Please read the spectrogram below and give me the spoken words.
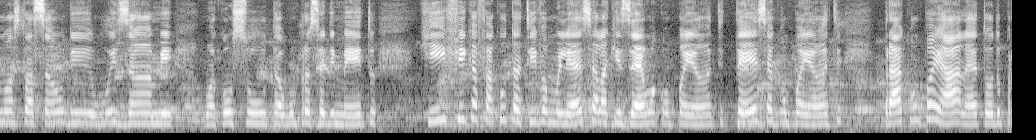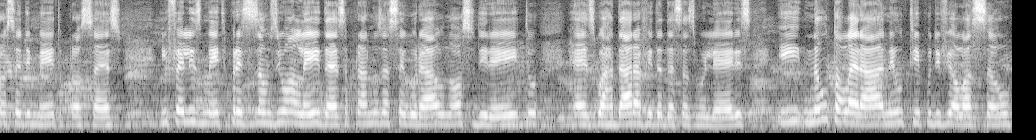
numa situação de um exame, uma consulta, algum procedimento que fica facultativa a mulher, se ela quiser um acompanhante, ter esse acompanhante para acompanhar né, todo o procedimento, o processo. Infelizmente, precisamos de uma lei dessa para nos assegurar o nosso direito, resguardar a vida dessas mulheres e não tolerar nenhum tipo de violação.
